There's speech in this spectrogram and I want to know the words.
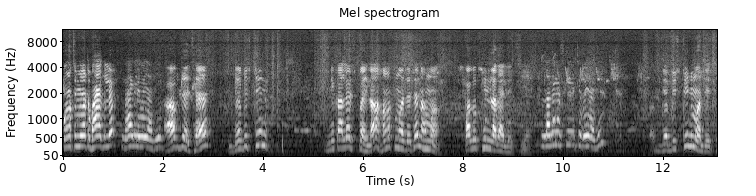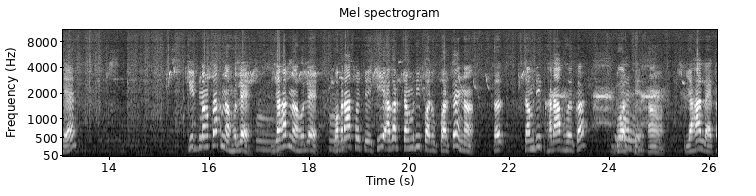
पाँच मिनट भाग गेलै गेलै भैया जी अब जे छै बेबिस्टिन निकालै से पहिले हाथमे जे छै ने हम पॉलिथीन लगा लै छियै। लगेने से की होइ छै भैया जी बेबिस्टिनमे जे छै कीटनाशक न होले जहर न होले ओकरा से होते कि अगर चमड़ी पर पड़ते ना तो चमड़ी खराब होकर डर छै। है। हाँ इएह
